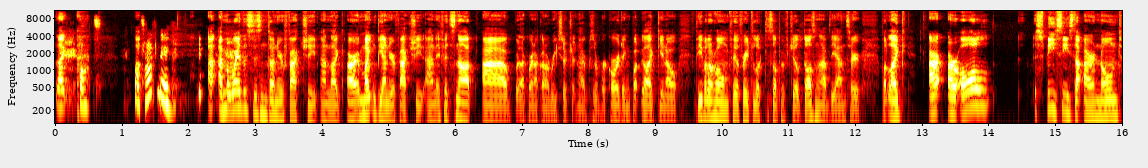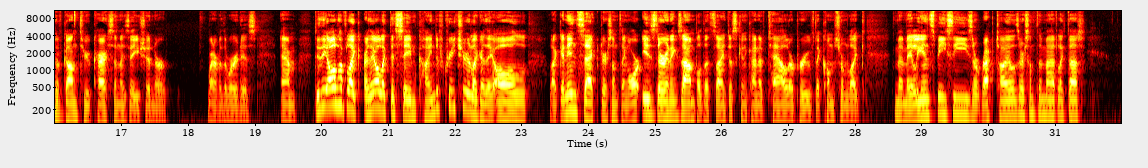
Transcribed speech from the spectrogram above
Like, What's what's happening? I- I'm aware this isn't on your fact sheet, and like, or it mightn't be on your fact sheet. And if it's not, uh, we're- like, we're not going to research it now because we're recording. But like, you know, people at home, feel free to look this up if Jill doesn't have the answer. But like, are are all species that are known to have gone through carcinization or whatever the word is, um, do they all have like, are they all like the same kind of creature? Like, are they all like an insect or something, or is there an example that scientists can kind of tell or prove that comes from like mammalian species or reptiles or something mad like that?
